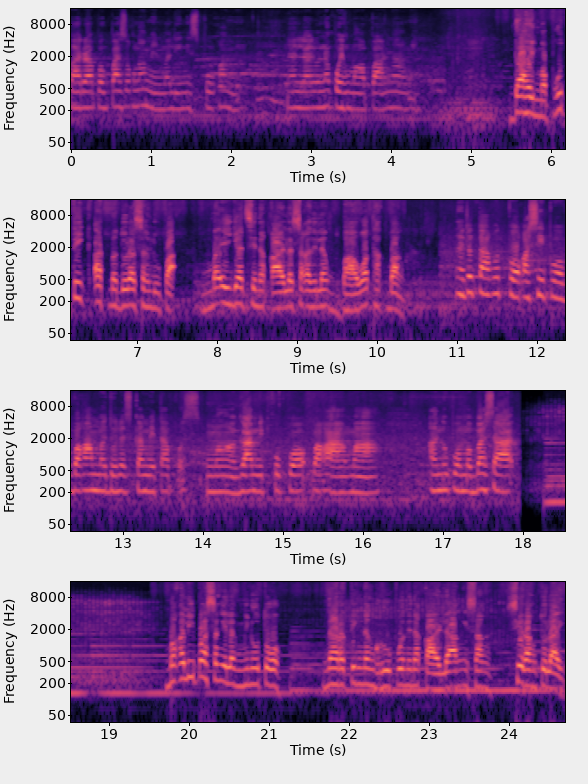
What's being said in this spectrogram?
para pagpasok namin, malinis po kami. Lalo na po yung mga paa namin. Dahil maputik at madulas ang lupa, maingat si na Carla sa kanilang bawat hakbang. Natatakot po kasi po baka madulas kami tapos mga gamit ko po baka ma, ano po, mabasa. Makalipas ang ilang minuto, narating ng grupo ni na Carla ang isang sirang tulay.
